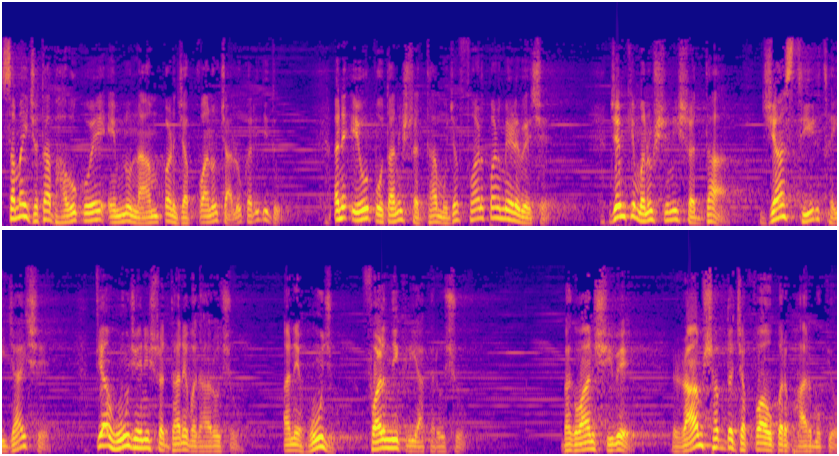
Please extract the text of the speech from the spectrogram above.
સમય જતા ભાવુકોએ એમનું નામ પણ જપવાનું ચાલુ કરી દીધું અને એઓ પોતાની શ્રદ્ધા મુજબ ફળ પણ મેળવે છે. જેમ કે મનુષ્યની શ્રદ્ધા જ્યાં સ્થિર થઈ જાય છે, ત્યાં હું જ એની શ્રદ્ધાને વધારું છું અને હું જ ફળની ક્રિયા કરું છું. ભગવાન શિવે રામ શબ્દ જપવા ઉપર ભાર મૂક્યો.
